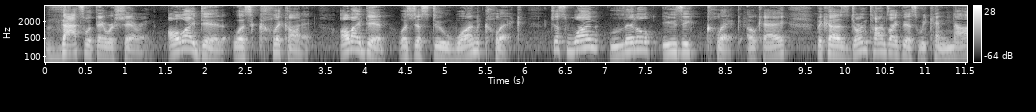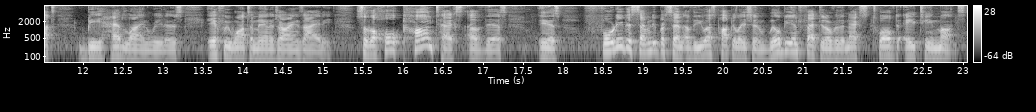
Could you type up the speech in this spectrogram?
That's what they were sharing. All I did was click on it. All I did was just do one click just one little easy click, okay? Because during times like this, we cannot be headline readers if we want to manage our anxiety. So the whole context of this is 40 to 70% of the US population will be infected over the next 12 to 18 months.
